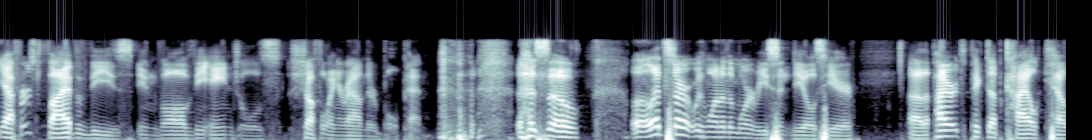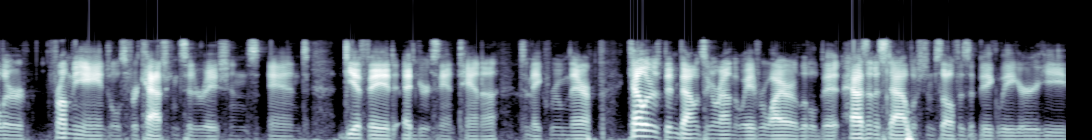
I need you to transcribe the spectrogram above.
Yeah, first five of these involve the Angels shuffling around their bullpen. so well, let's start with one of the more recent deals here. Uh, the Pirates picked up Kyle Keller from the Angels for cash considerations and DFA'd Edgar Santana to make room there. Keller's been bouncing around the waiver wire a little bit, hasn't established himself as a big leaguer. He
